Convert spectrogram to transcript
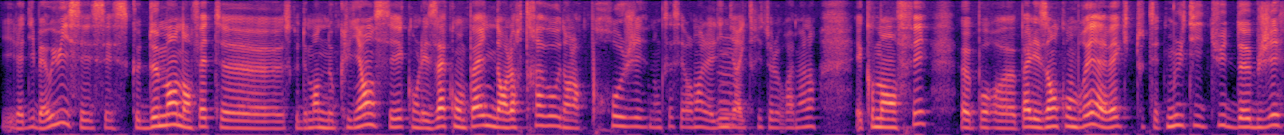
Il a dit bah oui, oui c'est ce que demande en fait, euh, ce que demandent nos clients, c'est qu'on les accompagne dans leurs travaux, dans leurs projets. Donc ça c'est vraiment la ligne mm. directrice de Leroy Merlin. Et comment on fait pour pas les encombrer avec toute cette multitude d'objets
